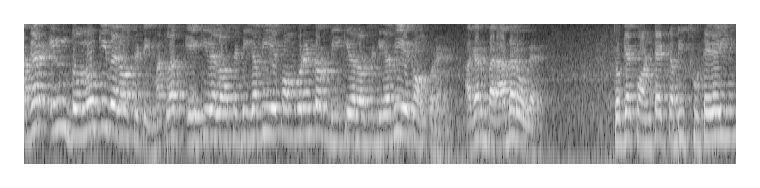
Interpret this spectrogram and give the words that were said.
अगर इन दोनों की वेलोसिटी मतलब ए की वेलोसिटी का भी एक कंपोनेंट और बी की वेलोसिटी का भी एक कंपोनेंट अगर बराबर हो गए तो क्या कांटेक्ट कभी छूटेगा ही नहीं?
